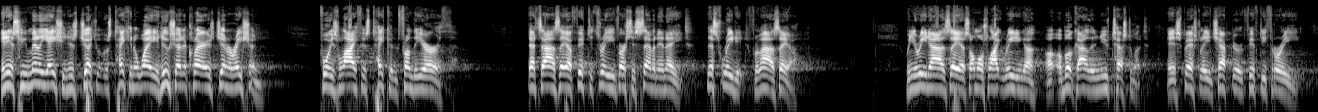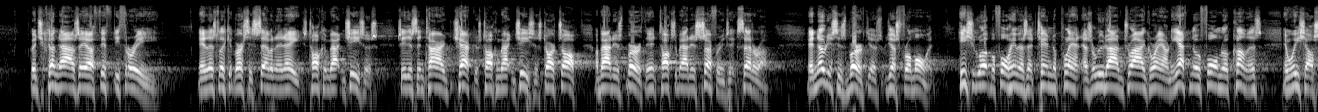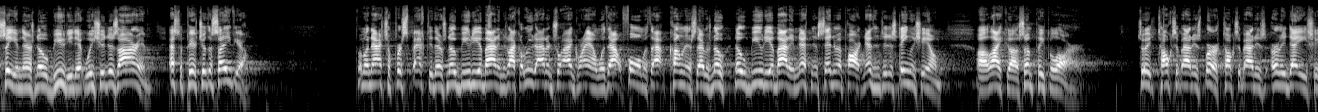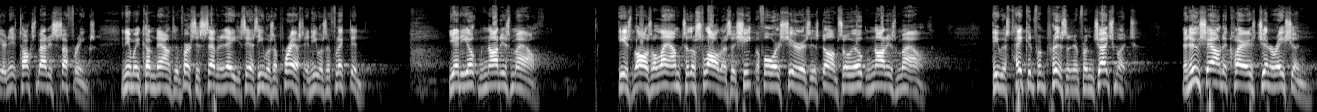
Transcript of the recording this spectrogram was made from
In his humiliation, his judgment was taken away, and who shall declare his generation? For his life is taken from the earth. That's Isaiah 53, verses 7 and 8. Let's read it from Isaiah. When you read Isaiah, it's almost like reading a, a book out of the New Testament, and especially in chapter 53. But you come to Isaiah 53. And let's look at verses 7 and 8. It's talking about Jesus. See, this entire chapter is talking about Jesus. Starts off about his birth, then it talks about his sufferings, etc. And notice his birth just, just for a moment. He shall grow up before him as a tender plant, as a root out of dry ground. He hath no form nor comeliness, and we shall see him. There's no beauty that we should desire him. That's the picture of the Savior. From a natural perspective, there's no beauty about him. He's like a root out of dry ground, without form, without comeliness. There was no, no beauty about him, nothing to set him apart, nothing to distinguish him, uh, like uh, some people are. So it talks about his birth, talks about his early days here, and it talks about his sufferings. And then we come down to verses 7 and 8. It says, He was oppressed and he was afflicted, yet he opened not his mouth. He is brought as a lamb to the slaughter, as a sheep before his shearers is dumb, so he opened not his mouth. He was taken from prison and from judgment. And who shall declare his generation?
